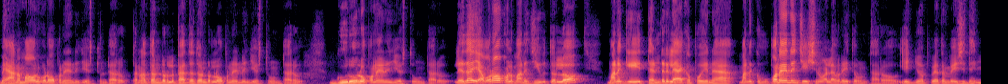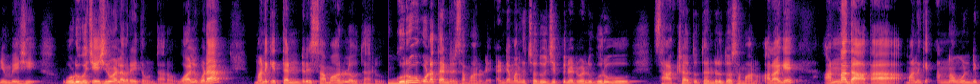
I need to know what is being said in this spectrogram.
మేనమామలు కూడా ఉపనయనం చేస్తుంటారు పినతండ్రులు పెద్ద తండ్రులు ఉపనయనం చేస్తూ ఉంటారు. గురువులు ఉపనయనం చేస్తూ ఉంటారు. లేదా ఎవరో ఒకరు మన జీవితంలో మనకి తండ్రి లేకపోయినా మనకి ఉపనయనం చేసిన వాళ్ళు ఎవరైతే ఉంటారో యజ్ఞోపేతం వేసి ధన్యం వేసి ఒడుగు చేసిన వాళ్ళు ఎవరైతే ఉంటారో వాళ్ళు కూడా మనకి తండ్రి సమానులు అవుతారు. గురువు కూడా తండ్రి సమానుడే. అంటే మనకు చదువు చెప్పినటువంటి గురువు సాక్షాత్తు తండ్రితో సమానం. అలాగే అన్నదాత. మనకి అన్నం వండి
